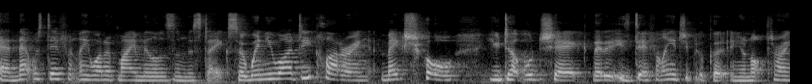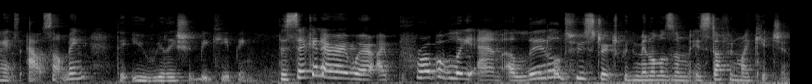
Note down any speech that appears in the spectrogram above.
and that was definitely one of my minimalism mistakes. So when you are decluttering, make sure you double check that it is definitely a duplicate and you're not throwing out something that you really should be keeping. The second area where I probably am a little too strict with minimalism is stuff in my kitchen.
